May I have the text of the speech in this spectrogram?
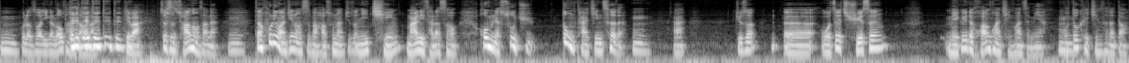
嗯或者说一个楼盘对倒了，对对对对对吧？这是传统上的。嗯但互联网金融是什么好处呢？就是说你钱买理财的时候，后面的数据动态监测的嗯啊，就是说呃，我这学生每个月的还款情况怎么样，嗯我都可以监测得到。哦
